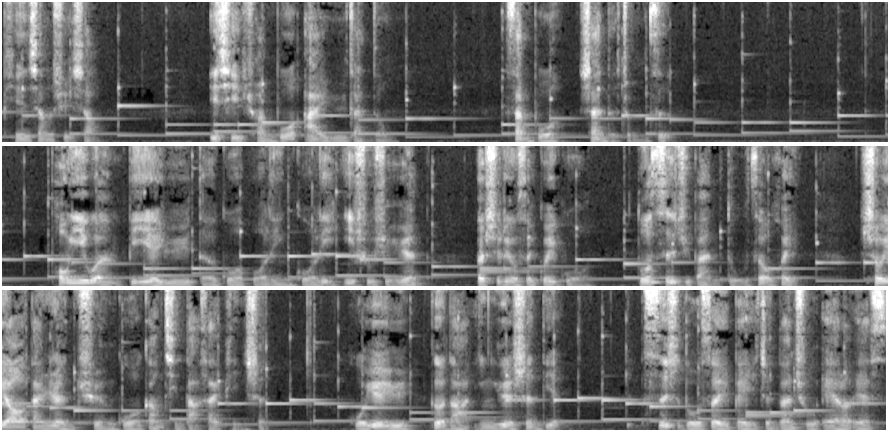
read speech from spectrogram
偏乡学校，一起传播爱与感动，散播善的种子。彭怡文毕业于德国柏林国立艺术学院，二十六岁归国，多次举办独奏会，受邀担任全国钢琴大赛评审，活跃于各大音乐盛典。四十多岁被诊断出 ALS。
